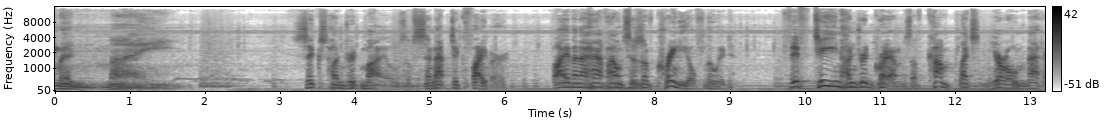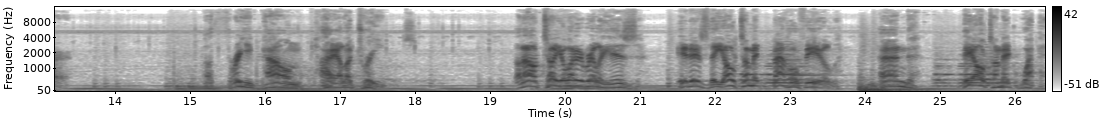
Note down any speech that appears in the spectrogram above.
human mind. 600 miles of synaptic fiber, five and a half ounces of cranial fluid, 1,500 grams of complex neural matter. A three-pound pile of dreams. But I'll tell you what it really is. It is the ultimate battlefield. And the ultimate weapon.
